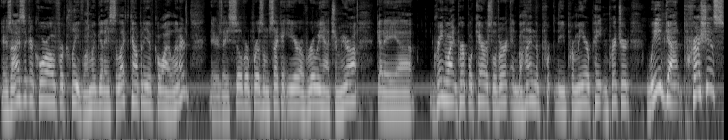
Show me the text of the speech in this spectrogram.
There's Isaac Okoro for Cleveland. We've got a select company of Kawhi Leonard. There's a Silver Prism second year of Rui Hachimura. Got a uh, green, white, and purple Caris LeVert, and behind the the premier Peyton Pritchard, we've got Precious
